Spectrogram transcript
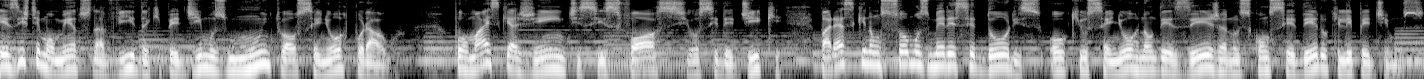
Existem momentos na vida que pedimos muito ao Senhor por algo. Por mais que a gente se esforce ou se dedique, parece que não somos merecedores ou que o Senhor não deseja nos conceder o que lhe pedimos.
